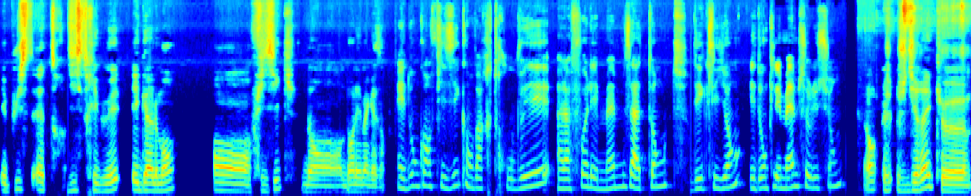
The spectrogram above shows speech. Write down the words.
et puissent être distribuées également en physique dans, dans les magasins. Et donc en physique, on va retrouver à la fois les mêmes attentes des clients et donc les mêmes solutions? Alors je dirais que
